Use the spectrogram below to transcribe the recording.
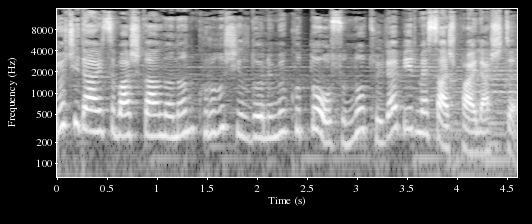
Göç İdaresi Başkanlığı'nın kuruluş yıl dönümü kutlu olsun notuyla bir mesaj paylaştı.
